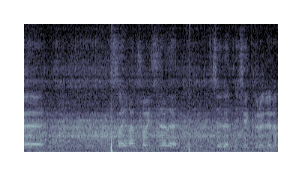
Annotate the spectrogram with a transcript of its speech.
Ee, Sayın Aksoy size de size de teşekkür ederim.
